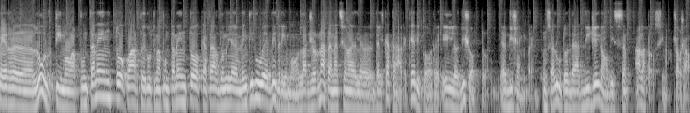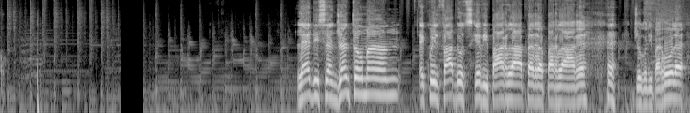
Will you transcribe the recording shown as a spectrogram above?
Per eh, l'ultimo appuntamento, quarto ed ultimo appuntamento, Qatar 2022, vedremo la giornata nazionale del, Qatar che ricorre il 18 eh, dicembre. Un saluto da DJ Novis, alla prossima, ciao ciao! Ladies and gentlemen, è qui il Fabius che vi parla per parlare, gioco di parole,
